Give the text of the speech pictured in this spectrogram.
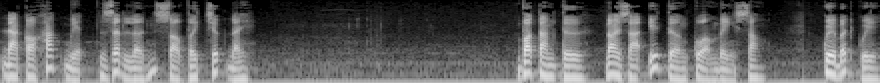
Đã có khác biệt rất lớn so với trước đây. Võ Tam Tư nói ra ý tưởng của mình xong, Quy bất quy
